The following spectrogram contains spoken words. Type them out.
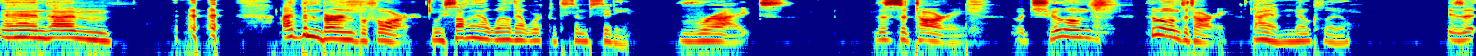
and I'm I've been burned before. we saw how well that worked with SimCity. Right. This is Atari. Which who owns who owns Atari? I have no clue. Is it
